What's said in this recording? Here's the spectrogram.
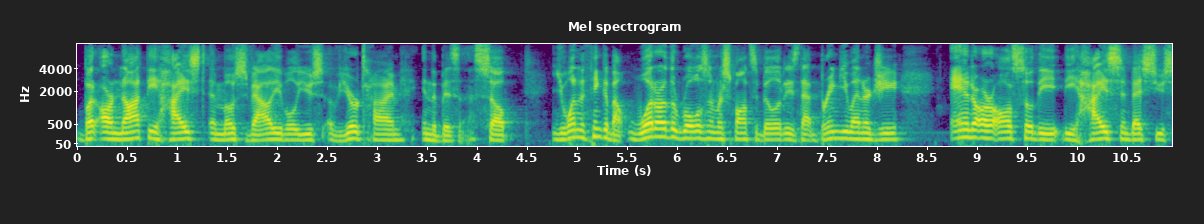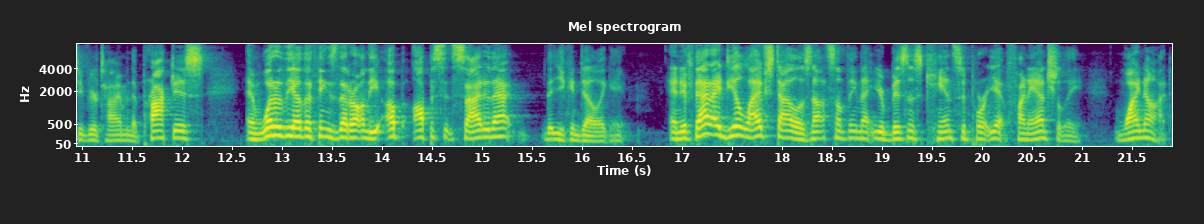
but are not the highest and most valuable use of your time in the business. So you want to think about what are the roles and responsibilities that bring you energy and are also the, the highest and best use of your time in the practice. And what are the other things that are on the up opposite side of that that you can delegate? And if that ideal lifestyle is not something that your business can support yet financially, why not?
